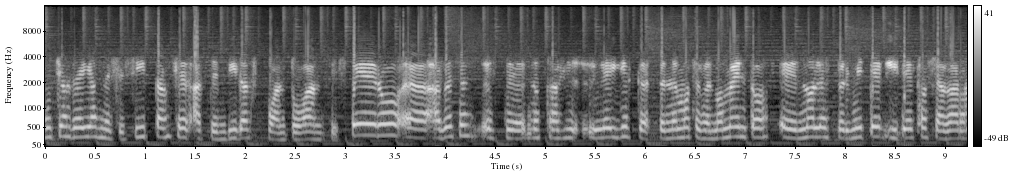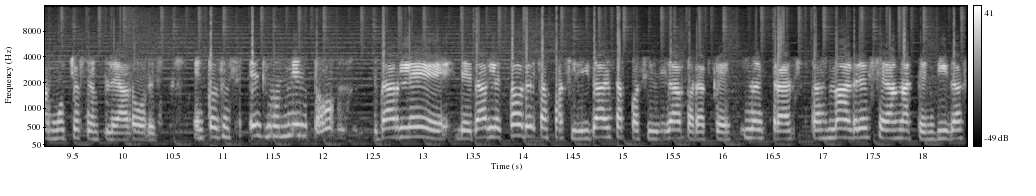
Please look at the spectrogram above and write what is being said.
muchas de ellas necesitan ser atendidas cuanto antes. Pero eh, a veces este, nuestras leyes que tenemos en el momento eh, no les permiten y de eso se agarran muchos empleadores. Entonces, es momento de darle, de darle toda esa facilidad, esa posibilidad para que nuestras, madres sean atendidas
